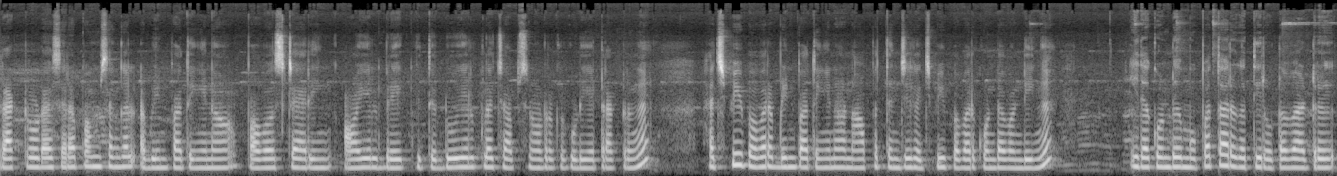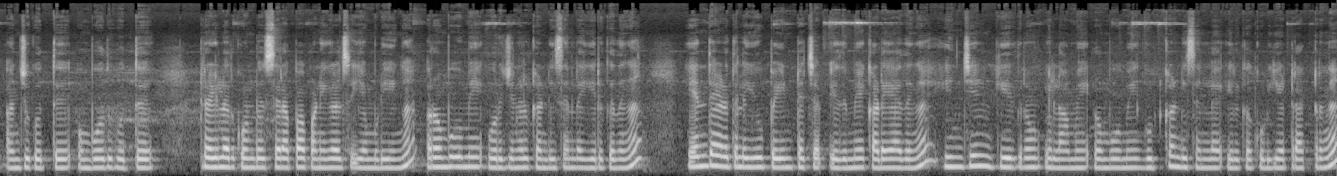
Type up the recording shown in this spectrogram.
டிராக்டரோட சிறப்பம்சங்கள் அப்படின்னு பார்த்தீங்கன்னா power steering oil brake with dual clutch ஆப்ஷனோடு இருக்கக்கூடிய டிராக்டருங்க. ஹெச்பி பவர் அப்படின்னு பார்த்தீங்கன்னா நாற்பத்தஞ்சு ஹெச்பி பவர் கொண்ட வண்டிங்க. இதை கொண்டு முப்பத்தாறு கத்தி ரொட்டவேட்ரு அஞ்சு கொத்து ஒம்பது கொத்து ட்ரெய்லர் கொண்டு சிறப்பாக பணிகள் செய்ய முடியுங்க. ரொம்பவுமே ஒரிஜினல் கண்டிஷனில் இருக்குதுங்க. எந்த இடத்துலையும் பெயிண்ட் டச்சப் எதுவுமே கிடையாதுங்க. இன்ஜின் கீர் கிரவுண்ட் எல்லாமே ரொம்பவுமே குட் கண்டிஷனில் இருக்கக்கூடிய டிராக்டருங்க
